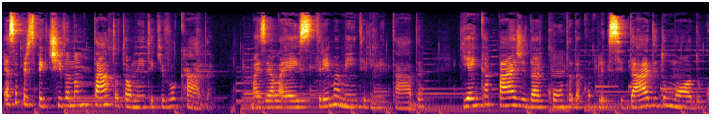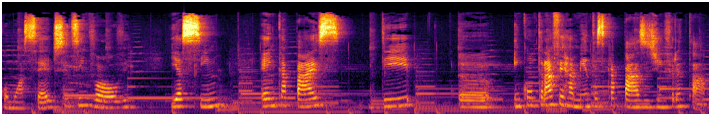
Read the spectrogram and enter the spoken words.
Essa perspectiva não está totalmente equivocada, mas ela é extremamente limitada e é incapaz de dar conta da complexidade do modo como o assédio se desenvolve e, assim, é incapaz de uh, encontrar ferramentas capazes de enfrentá-lo.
